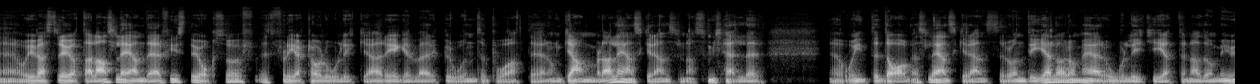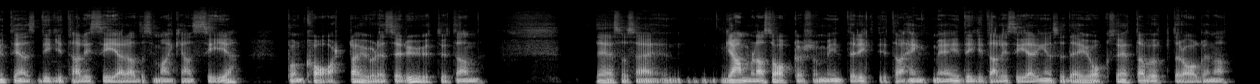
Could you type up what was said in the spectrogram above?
Eh, och i Västra Götalands län där finns det ju också ett flertal olika regelverk beroende på att det är de gamla länsgränserna som gäller eh, och inte dagens länsgränser. Och en del av de här olikheterna de är ju inte ens digitaliserade så man kan se på en karta hur det ser ut utan det är så att säga gamla saker som inte riktigt har hängt med i digitaliseringen så det är ju också ett av uppdragen att,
